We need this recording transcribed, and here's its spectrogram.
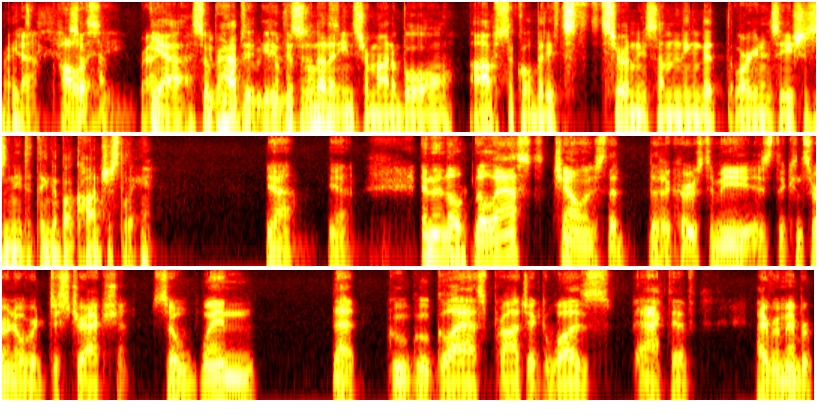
Right. Yeah. Policy. So, right. Yeah. So it perhaps would, it, this is not an insurmountable obstacle, but it's certainly something that organizations need to think about consciously. Yeah. Yeah. And then the, the last challenge that that occurs to me is the concern over distraction. So when that Google Glass project was active, I remember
